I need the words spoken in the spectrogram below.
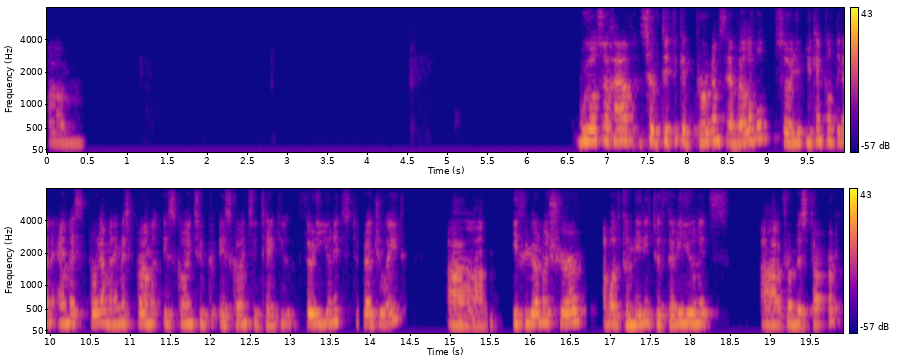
um, we also have certificate programs available. So you, you can complete an MS program. An MS program is going to is going to take you 30 units to graduate. Um, if you are not sure about committing to 30 units uh, from the start,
